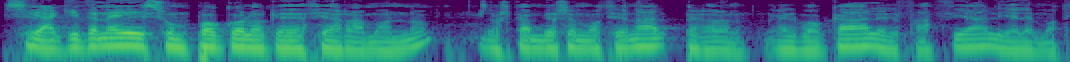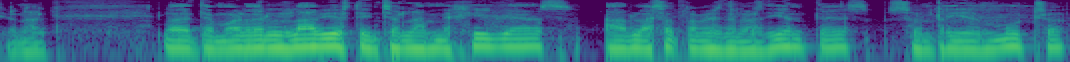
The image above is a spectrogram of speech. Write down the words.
Sí, aquí tenéis un poco lo que decía Ramón, ¿no? Los cambios emocional, perdón, el vocal, el facial y el emocional. Lo de te muerdes los labios, te hinchas las mejillas, hablas a través de los dientes, sonríes mucho.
